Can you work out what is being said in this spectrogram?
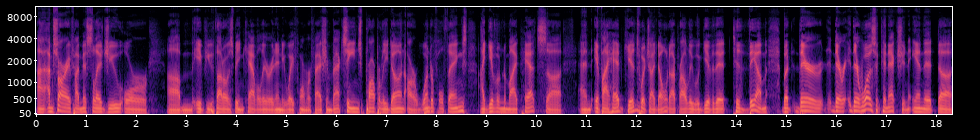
uh, I'm sorry if I misled you or um, if you thought I was being cavalier in any way, form, or fashion, vaccines properly done are wonderful things. I give them to my pets. Uh, and if I had kids, which I don't, I probably would give it to them. But there, there, there was a connection in that uh,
